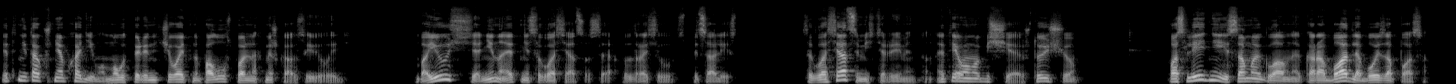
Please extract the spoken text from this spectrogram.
Это не так уж необходимо, могут переночевать на полу в спальных мешках», — заявил Эдди. «Боюсь, они на это не согласятся, сэр», — возразил специалист. «Согласятся, мистер Ремингтон, это я вам обещаю. Что еще?» «Последнее и самое главное — короба для боезапаса».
